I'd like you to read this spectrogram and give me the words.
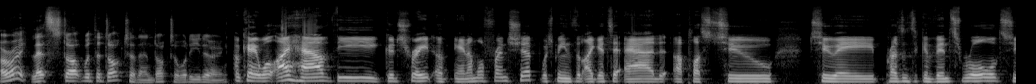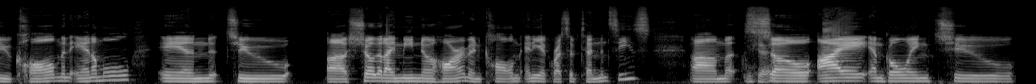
All right, let's start with the doctor then. Doctor, what are you doing? Okay, well, I have the good trait of animal friendship, which means that I get to add a plus two to a presence and convince roll to calm an animal and to uh, show that I mean no harm and calm any aggressive tendencies. Um, So I am going to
